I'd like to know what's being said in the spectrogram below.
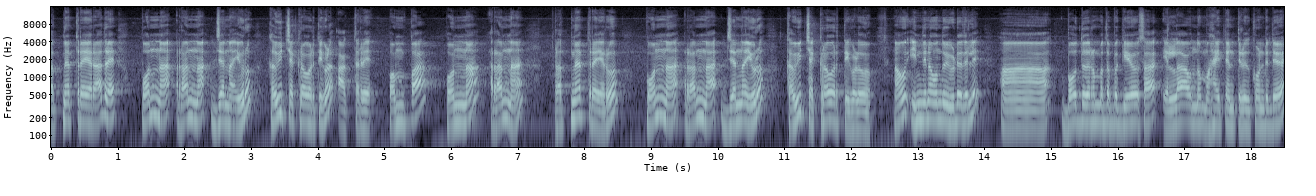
ರತ್ನತ್ರೇಯರಾದರೆ ಪೊನ್ನ, ರನ್ನ, ಜನ್ನ ಇವರು ಕವಿ ಚಕ್ರವರ್ತಿಗಳು ಆಗ್ತಾರೆ. ಪಂಪ ಪೊನ್ನ, ರನ್ನ, ರತ್ನತ್ರಯರು, ಪೊನ್ನ, ರನ್ನ, ಜನ್ನ ಇವರು ಕವಿ ಚಕ್ರವರ್ತಿಗಳು. ನಾವು ಇಂದಿನ ಒಂದು ವಿಡಿಯೋದಲ್ಲಿ ಬೌದ್ಧ ಧರ್ಮದ ಬಗ್ಗೆಯೂ ಸಹ ಎಲ್ಲ ಒಂದು ಮಾಹಿತಿಯನ್ನು ತಿಳಿದುಕೊಂಡಿದ್ದೇವೆ.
